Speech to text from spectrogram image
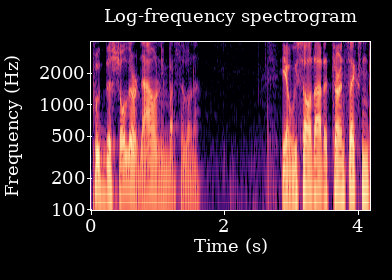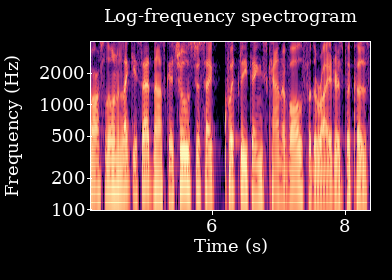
put the shoulder down in Barcelona. Yeah, we saw that at turn six in Barcelona. Like you said, Nasca, it shows just how quickly things can evolve for the riders because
